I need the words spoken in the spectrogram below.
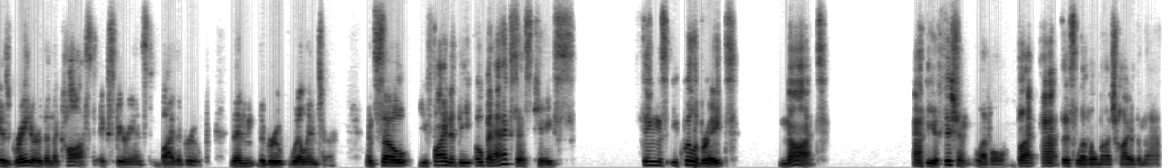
is greater than the cost experienced by the group, then the group will enter. And so you find at the open access case, things equilibrate not at the efficient level, but at this level much higher than that,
